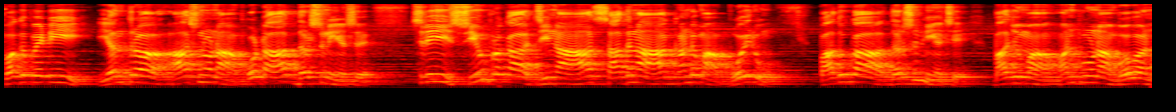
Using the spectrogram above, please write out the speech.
પગપેટી યંત્ર આસનોના ફોટા દર્શનીય છે. શ્રી શિવપ્રકાશજીના સાધના ખંડમાં ભોયરું પાદુકા દર્શનીય છે. બાજુમાં અન્નપૂર્ણા ભવન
